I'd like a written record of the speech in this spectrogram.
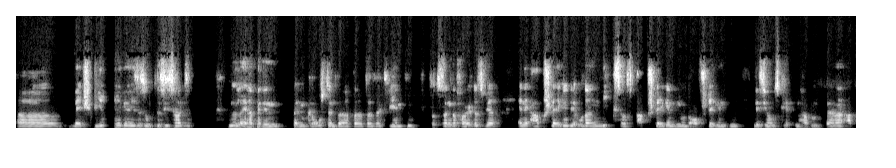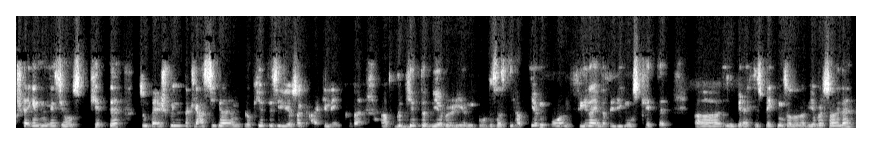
Äh, weit schwieriger ist es, und das ist halt nur leider bei den, beim Großteil der, der, der Klienten sozusagen der Fall, dass wir eine absteigende oder ein Mix aus absteigenden und aufsteigenden Läsionsketten haben. Bei einer absteigenden Läsionskette zum Beispiel der Klassiker ein blockiertes Iliosakralgelenk oder ein blockierter Wirbel irgendwo. Das heißt, ich habe irgendwo einen Fehler in der Bewegungskette äh, im Bereich des Beckens oder der Wirbelsäule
